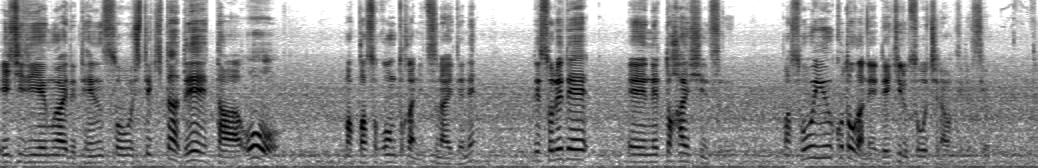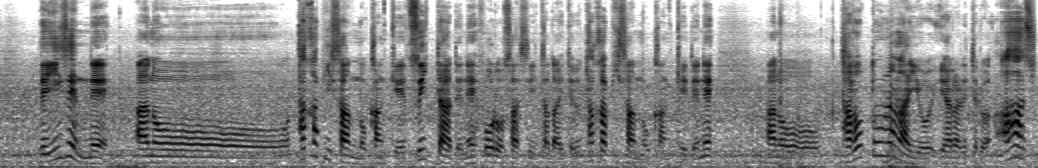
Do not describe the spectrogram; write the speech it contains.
HDMI で転送してきたデータを、まあ、パソコンとかにつないでね。でそれで、えー、ネット配信する。まあ、そういうことがねできる装置なわけですよ。で以前ねあのー、高ピさんの関係ツイッターでねフォローさせていただいてる高ピさんの関係でねあのー、タロット占いをやられてるアー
